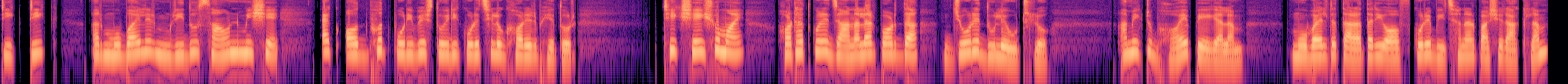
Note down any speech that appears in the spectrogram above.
টিকটিক আর মোবাইলের মৃদু সাউন্ড মিশে এক অদ্ভুত পরিবেশ তৈরি করেছিল ঘরের ভেতর। ঠিক সেই সময় হঠাৎ করে জানালার পর্দা জোরে দুলে উঠল। আমি একটু ভয় পেয়ে গেলাম। মোবাইলটা তাড়াতাড়ি অফ করে বিছানার পাশে রাখলাম।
